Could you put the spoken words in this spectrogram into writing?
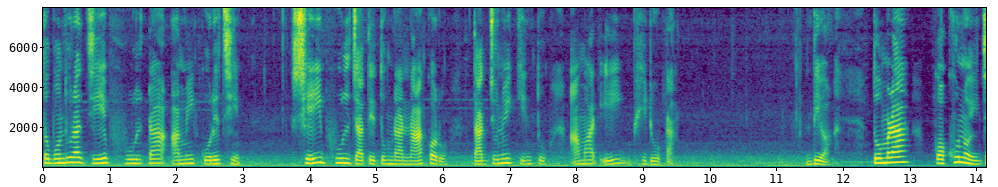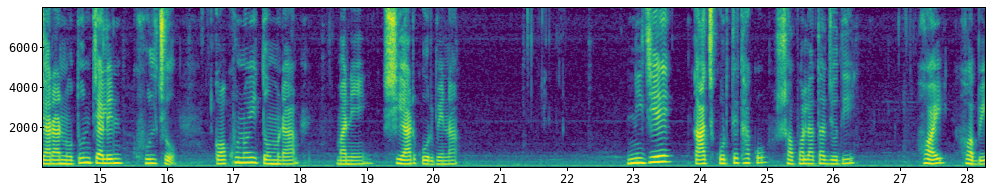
তো বন্ধুরা, যে ভুলটা আমি করেছি, সেই ভুল যাতে তোমরা না করো তার জন্যই কিন্তু আমার এই ভিডিওটা দেওয়া। তোমরা কখনোই যারা নতুন চ্যানেল খুলছো, কখনোই তোমরা মানে শেয়ার করবে না। নিজে কাজ করতে থাকো, সফলতা যদি হয়, হবে।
